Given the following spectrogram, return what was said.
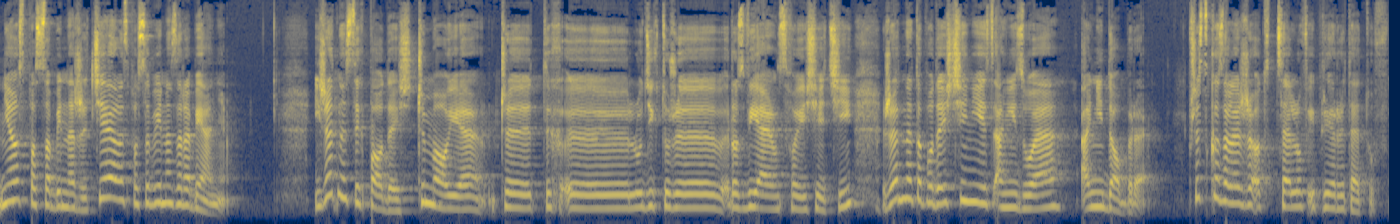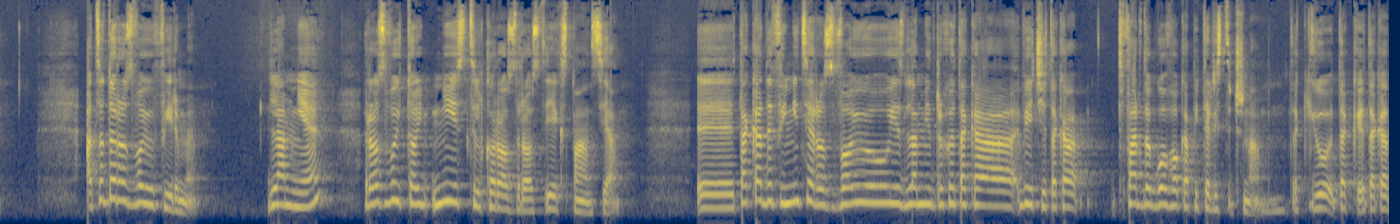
Nie o sposobie na życie, ale sposobie na zarabianie. I żadne z tych podejść, czy moje, czy tych yy, ludzi, którzy rozwijają swoje sieci, żadne to podejście nie jest ani złe, ani dobre. Wszystko zależy od celów i priorytetów. A co do rozwoju firmy? Dla mnie rozwój to nie jest tylko rozrost i ekspansja. Yy, taka definicja rozwoju jest dla mnie trochę taka, wiecie, taka twardogłowo kapitalistyczna. Takiego, tak, taka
